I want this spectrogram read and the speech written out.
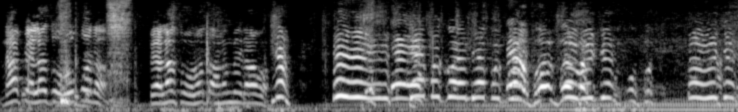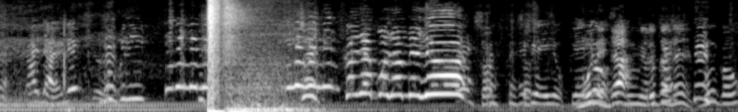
ના પેલા સોરો પર પેલા સોરો તાણે મેરાવો બે પકો બે પકો ભોલ ભોલ આ ડાયો ને કને પોદા મેલ્યો. હું નહીં જા મેલું તો નહીં હું કહું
